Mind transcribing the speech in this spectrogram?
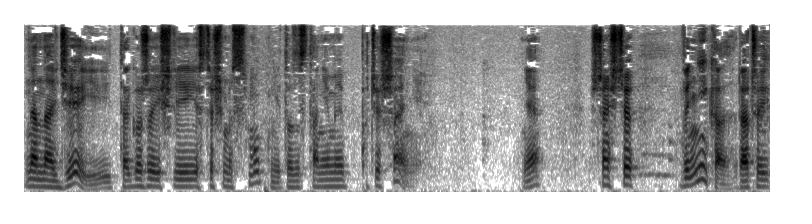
na nadziei tego, że jeśli jesteśmy smutni, to zostaniemy pocieszeni. Nie? Szczęście wynika raczej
